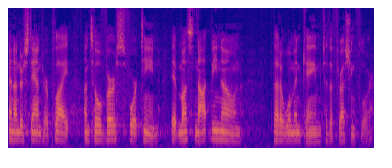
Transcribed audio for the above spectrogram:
and understand her plight until verse 14. It must not be known that a woman came to the threshing floor.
